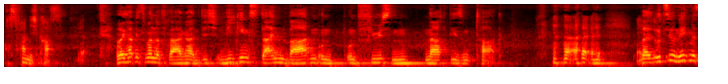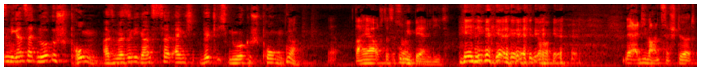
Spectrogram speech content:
das fand ich krass. Ja. Aber ich habe jetzt mal eine Frage an dich. Wie ging es deinen Waden und, und Füßen nach diesem Tag? Weil Luzi und ich, wir sind die ganze Zeit nur gesprungen. Also wir sind die ganze Zeit eigentlich wirklich nur gesprungen. Ja. ja. Daher auch das Gummibärenlied. genau. Ja, die waren zerstört.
